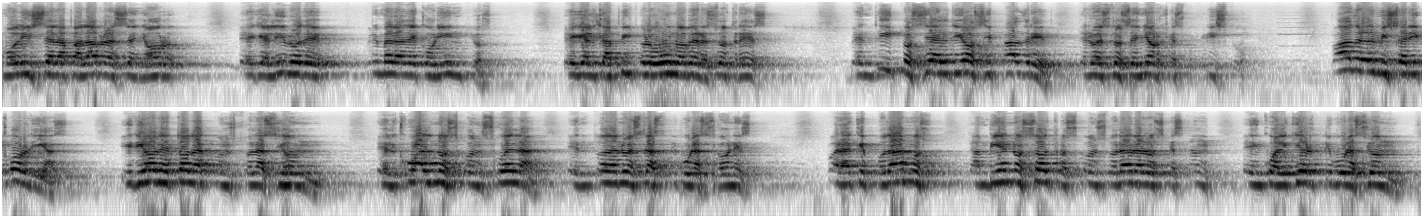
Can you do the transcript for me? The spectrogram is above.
como dice la palabra del Señor en el libro de Primera de Corintios, en el capítulo 1, verso 3. Bendito sea el Dios y Padre de nuestro Señor Jesucristo, Padre de misericordias y Dios de toda consolación, el cual nos consuela en todas nuestras tribulaciones, para que podamos también nosotros consolar a los que están en cualquier tribulación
